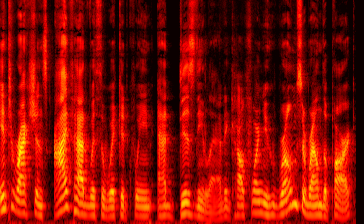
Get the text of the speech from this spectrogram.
interactions I've had with the Wicked Queen at Disneyland in California, who roams around the park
